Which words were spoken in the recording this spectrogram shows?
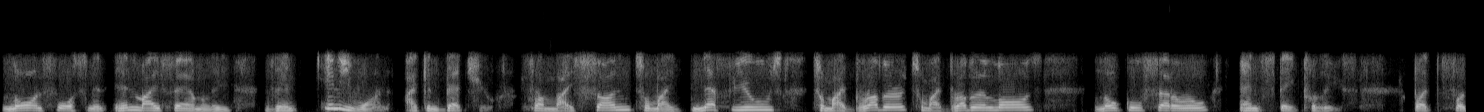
law enforcement in my family than anyone, I can bet you. From my son to my nephews to my brother to my brother in laws, local, federal, and state police. But for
